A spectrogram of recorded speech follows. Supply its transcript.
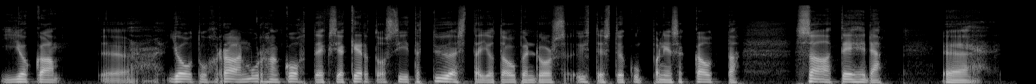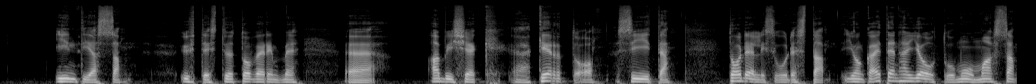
joka joutui raan murhan kohteeksi ja kertoa siitä työstä, jota Open Doors yhteistyökumppaniensa kautta saa tehdä Intiassa. Yhteistyötoverimme Abhishek kertoo siitä todellisuudesta, jonka eteen hän joutuu muun muassa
